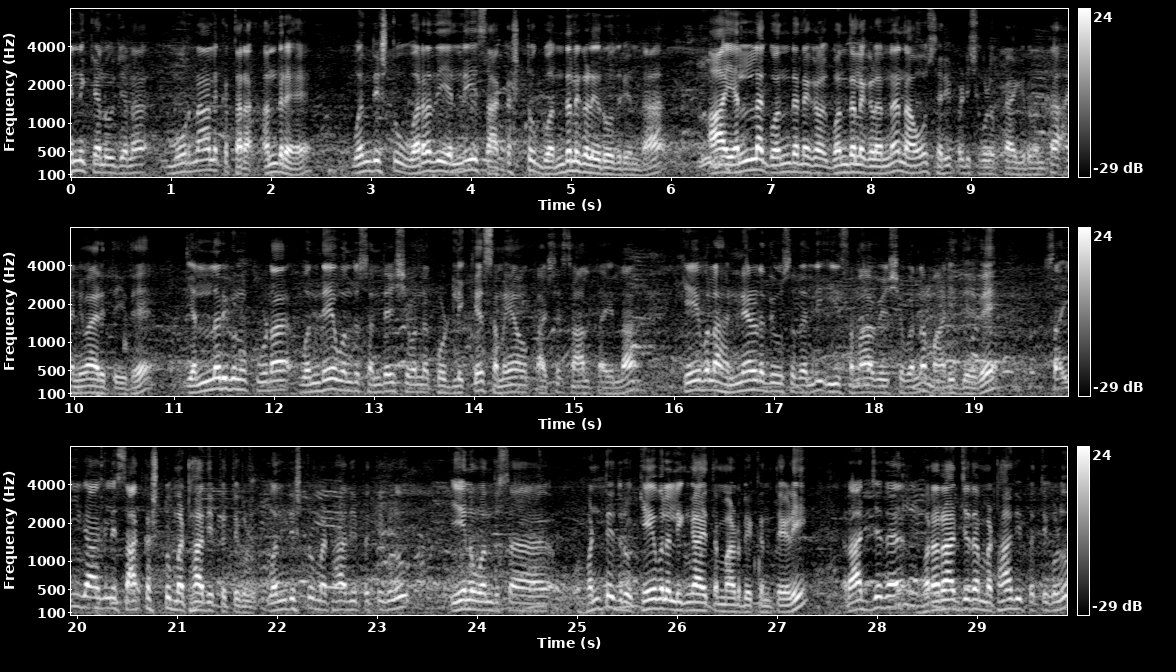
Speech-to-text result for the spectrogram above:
ಇನ್ನು ಕೆಲವು ಜನ ಮೂರ್ನಾಲ್ಕು ಥರ, ಅಂದರೆ ಒಂದಿಷ್ಟು ವರದಿಯಲ್ಲಿ ಸಾಕಷ್ಟು ಗೊಂದಲಗಳಿರೋದ್ರಿಂದ ಆ ಎಲ್ಲ ಗೊಂದಲಗಳ ಗೊಂದಲಗಳನ್ನು ನಾವು ಸರಿಪಡಿಸಿಕೊಳ್ಳೋಕ್ಕಾಗಿರುವಂಥ ಅನಿವಾರ್ಯತೆ ಇದೆ. ಎಲ್ಲರಿಗೂ ಕೂಡ ಒಂದೇ ಒಂದು ಸಂದೇಶವನ್ನು ಕೊಡಲಿಕ್ಕೆ ಸಮಯಾವಕಾಶ ಸಾಲ್ತಾ ಇಲ್ಲ. ಕೇವಲ ಹನ್ನೆರಡು ದಿವಸದಲ್ಲಿ ಈ ಸಮಾವೇಶವನ್ನು ಮಾಡಿದ್ದೇವೆ. ಸ, ಈಗಾಗಲೇ ಸಾಕಷ್ಟು ಮಠಾಧಿಪತಿಗಳು, ಒಂದಿಷ್ಟು ಮಠಾಧಿಪತಿಗಳು ಏನು ಒಂದು ಸ, ಹೊಂಟಿದ್ರು, ಕೇವಲ ಲಿಂಗಾಯತ ಮಾಡಬೇಕಂತೇಳಿ. ರಾಜ್ಯದ ಹೊರ ರಾಜ್ಯದ ಮಠಾಧಿಪತಿಗಳು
